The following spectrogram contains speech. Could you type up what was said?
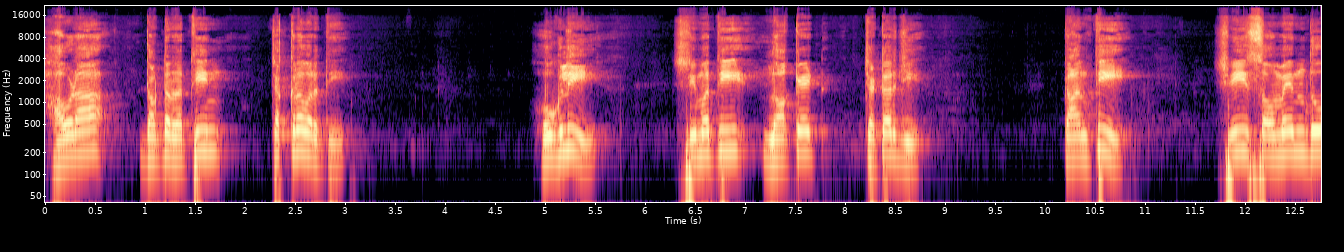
Howrah doctor Rathin Chakraborty Hooghly Shrimati Locket Chatterjee Kanthi Shri Soumendu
